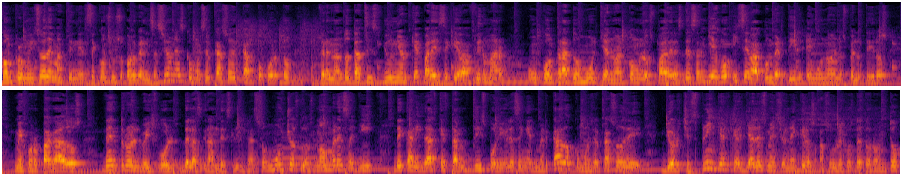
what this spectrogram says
compromiso de mantenerse con sus organizaciones, como es el caso de Campo Corto Fernando Tatis Jr., que parece que va a firmar un contrato multianual con los padres de San Diego y se va a convertir en uno de los peloteros mejor pagados dentro del béisbol de las grandes ligas. Son muchos los nombres allí de calidad que están disponibles en el mercado, como es el caso de George Springer, que ya les mencioné que los Azulejos de Toronto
